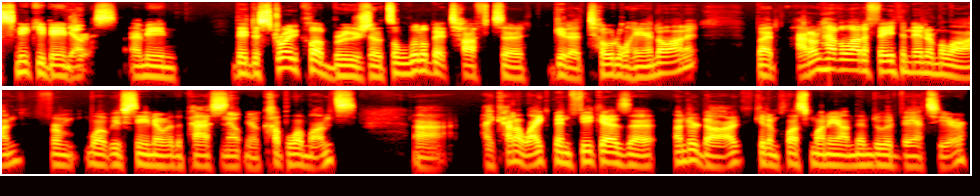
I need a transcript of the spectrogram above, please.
sneaky dangerous. I mean, they destroyed Club Bruges, so it's a little bit tough to get a total handle on it. But I don't have a lot of faith in Inter Milan from what we've seen over the past Nope. you know, couple of months. Uh, I kind of like Benfica as a underdog, getting plus money on them to advance here.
